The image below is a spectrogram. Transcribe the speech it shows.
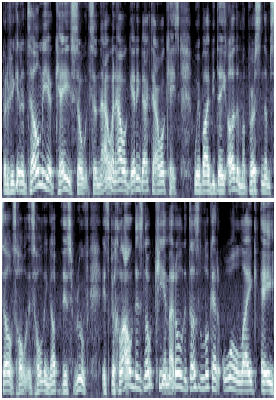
But if you're going to tell me a case, so so now in our getting back to our case, whereby bidei adam, a person themselves hold, is holding up this roof, it's bichlal. There's no kiyam at all. It doesn't look at all like a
